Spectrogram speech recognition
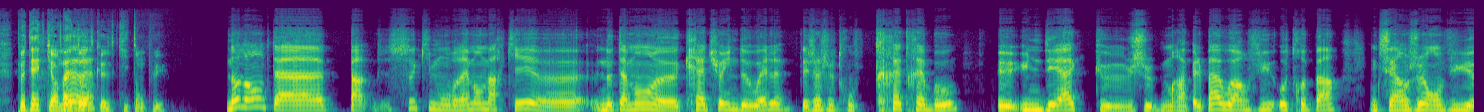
peut-être qu'il y en ouais, a d'autres ouais. qui t'ont plu. Non, non, t'as ceux qui m'ont vraiment marqué, euh, notamment euh, Creature in the Well. Déjà, je le trouve très très beau. Euh, une DA que je me rappelle pas avoir vue autre part. Donc c'est un jeu en vue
